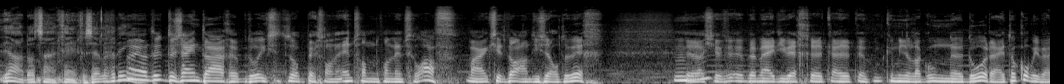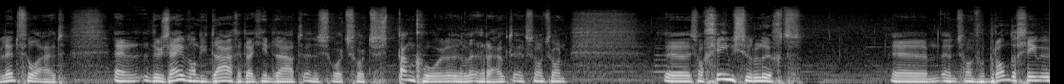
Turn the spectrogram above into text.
ja, dat zijn geen gezellige dingen. Nou ja, er- er zijn dagen, ik bedoel, ik zit er best wel een eind van, van Lentville af. Maar ik zit wel aan diezelfde weg. Mhm. Eh, als je bij mij die weg eh, Camino Lagoon eh, doorrijdt, dan kom je bij Lentville uit. En er zijn van die dagen dat je inderdaad een soort, soort stank hoor, ruikt. Zo'n zo'n zo'n chemische lucht. En zo'n verbrande chemie,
